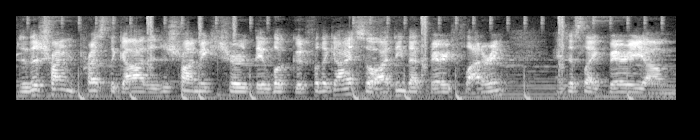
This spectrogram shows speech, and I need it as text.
they're just trying to impress the guy. They're just trying to make sure they look good for the guy. So I think that's very flattering and just like very um,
